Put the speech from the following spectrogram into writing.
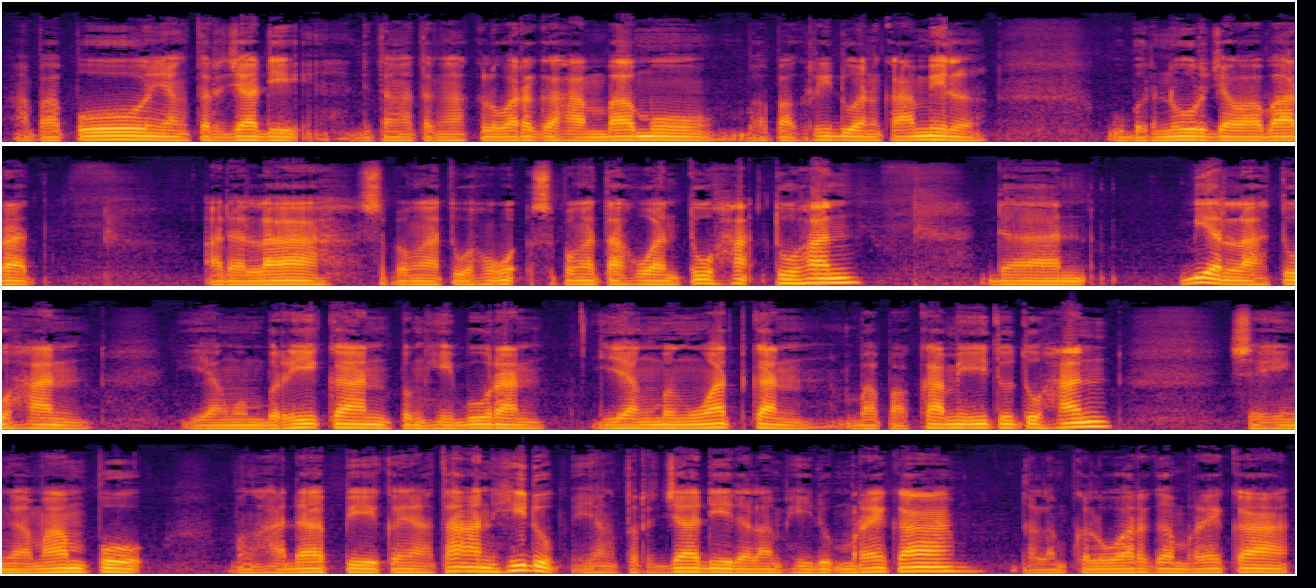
apa pun yang terjadi di tengah-tengah keluarga hambamu, Bapak Ridwan Kamil, Gubernur Jawa Barat, adalah sepengetahuan Tuhan dan biarlah Tuhan yang memberikan penghiburan, yang menguatkan Bapak kami itu Tuhan, sehingga mampu menghadapi kenyataan hidup yang terjadi dalam hidup mereka, dalam keluarga mereka,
